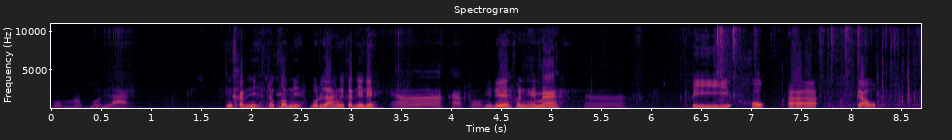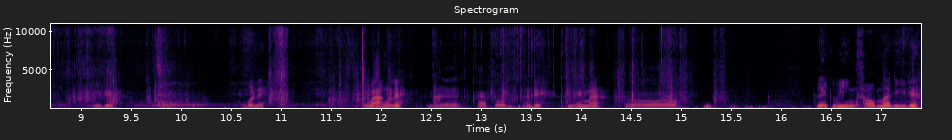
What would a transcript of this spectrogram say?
ผมหับบนล่างนี่ครับนี่ช่างคมนี่บนล่างนี่กันนี่เด้อ๋อครับผมนี่เด้อเพิ่นให้มาอ๋อปีหกอ่าเก้านี่เด้บนนี่ว่างเลยเนี่ยครับผมอันเด้มันให้มาโอ้เลขวิ่งเขามาดีเด้อ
